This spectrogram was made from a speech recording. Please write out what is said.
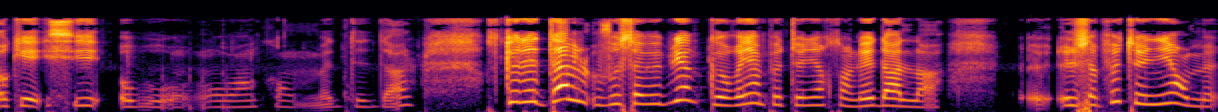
Ok, ici, on va encore mettre des dalles. Parce que les dalles, vous savez bien que rien peut tenir sans les dalles là. Euh, ça peut tenir mais,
